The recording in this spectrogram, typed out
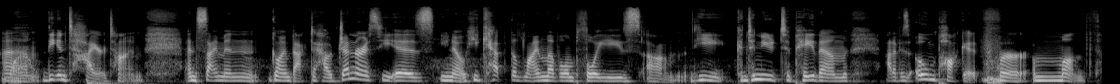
Um, The entire time. And Simon, going back to how generous he is, you know, he kept the line level employees. Um, he continued to pay them out of his own pocket for a month.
